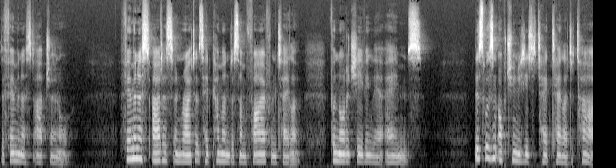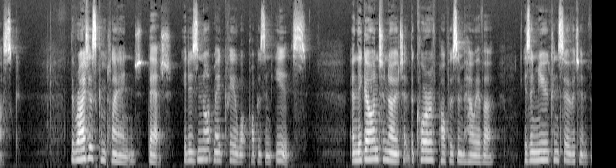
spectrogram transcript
the feminist art journal. Feminist artists and writers had come under some fire from Taylor for not achieving their aims. This was an opportunity to take Taylor to task. The writers complained that it is not made clear what Popism is, and they go on to note at the core of Popism, however, is a new conservative,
